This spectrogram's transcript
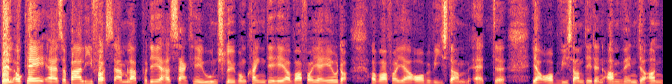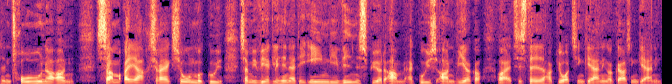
Vel, okay, altså bare lige for at samle op på det, jeg har sagt her i ugens løb omkring det her, og hvorfor jeg hævder, og hvorfor jeg er overbevist om, at øh, jeg er overbevist om, det er den omvendte ånd, den troende ånd, som reaktion mod Gud, som i virkeligheden er det egentlige vidnesbyrd om, at Guds ånd virker og er til stede, har gjort sin gerning og gør sin gerning.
